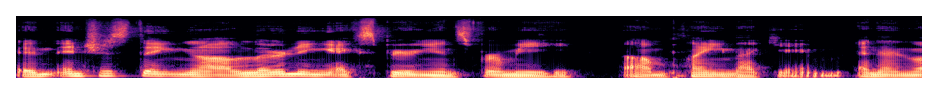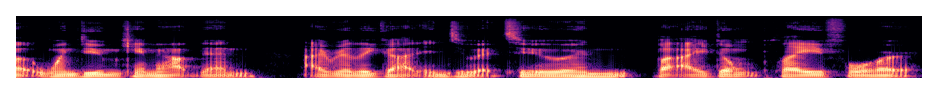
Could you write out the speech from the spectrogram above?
an interesting, uh, learning experience for me, um, playing that game. And then when Doom came out, then I really got into it too. And, but I don't play for,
